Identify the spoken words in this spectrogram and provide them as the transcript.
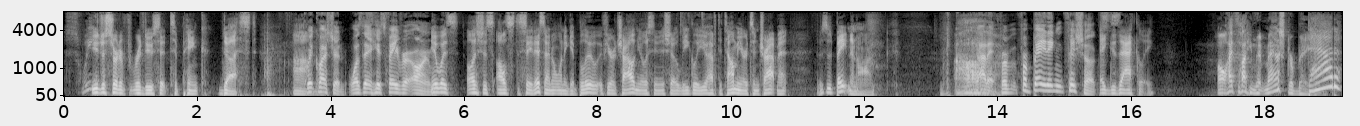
Sweet. You just sort of reduce it to pink dust. Quick question: Was it his favorite arm? It was. Let's just. I'll just say this. I don't want to get blue. If you're a child and you're listening to the show legally, you have to tell me or it's entrapment. This is baiting an arm. Got it for for baiting fish hooks. Exactly. Oh, I thought he meant masturbate. Dad.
